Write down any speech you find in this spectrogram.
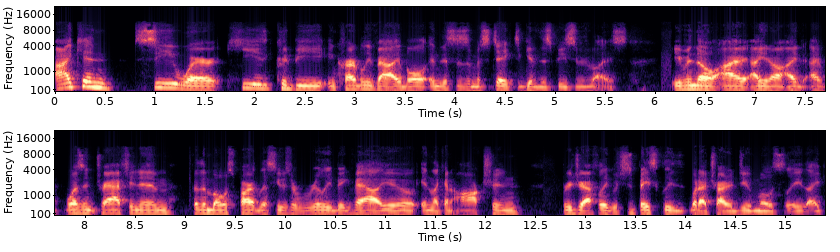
I can see where he could be incredibly valuable, and this is a mistake to give this piece of advice. Even though I, I you know, I, I wasn't drafting him for the most part, unless he was a really big value in like an auction redraft league, which is basically what I try to do mostly. Like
